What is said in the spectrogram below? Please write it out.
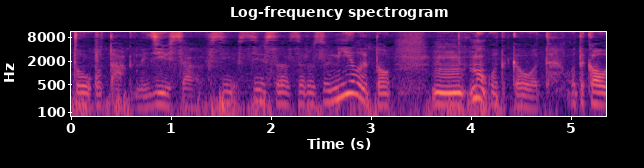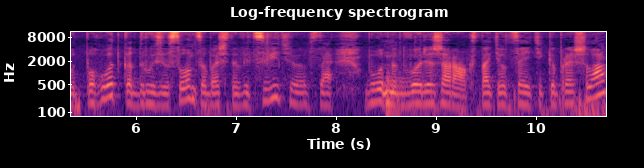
то отак, надіюся, всі, всі все зрозуміли. То ну, отака от, отака от погодка, друзі, сонце, бачите, відсвічує все, бо на дворі жара. Кстати, оце я тільки прийшла.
